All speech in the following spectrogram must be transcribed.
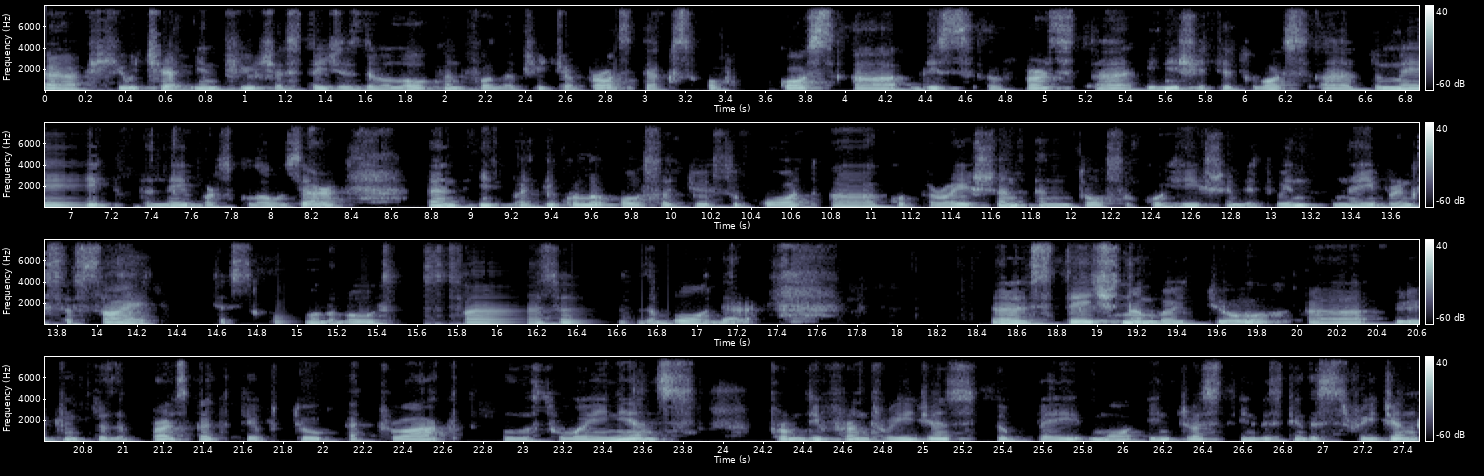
uh, future in future stages development for the future prospects, of course, uh, this first initiative was to make the neighbors closer and in particular also to support uh, cooperation and also cohesion between neighboring societies on the both sides of the border. Uh, stage number two, uh, looking to the perspective to attract Lithuanians from different regions to pay more interest in visiting this region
